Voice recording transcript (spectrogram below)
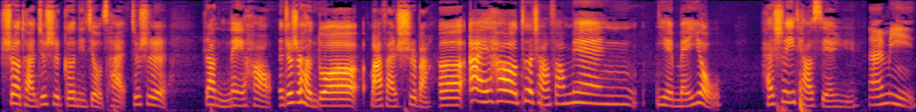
社团就是割你韭菜，就是让你内耗，那就是很多麻烦事吧。呃，爱好特长方面也没有，还是一条咸鱼。南米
